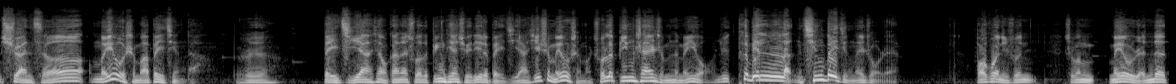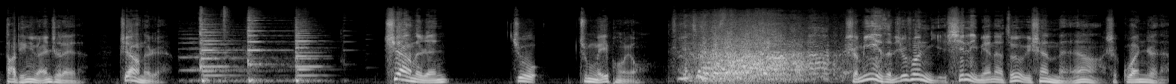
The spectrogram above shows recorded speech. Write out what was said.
选择没有什么背景的，比如说北极啊，像我刚才说的冰天雪地的北极啊，其实没有什么，除了冰山什么的没有，就特别冷清背景那种人，包括你说什么没有人的大平原之类的这样的人，这样的人就就没朋友。什么意思呢？就是说你心里面呢，总有一扇门啊是关着的。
